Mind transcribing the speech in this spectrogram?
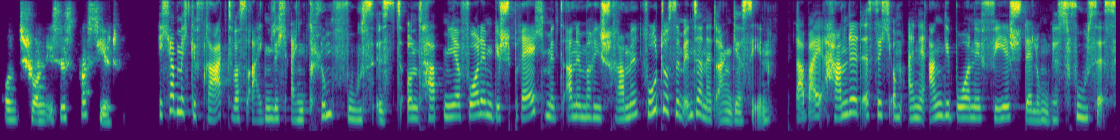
und schon ist es passiert. Ich habe mich gefragt, was eigentlich ein Klumpfuß ist und habe mir vor dem Gespräch mit Annemarie Schrammel Fotos im Internet angesehen. Dabei handelt es sich um eine angeborene Fehlstellung des Fußes.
